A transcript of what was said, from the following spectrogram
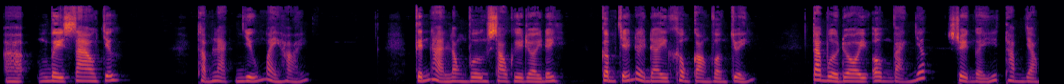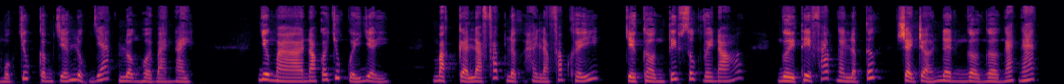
À, vì sao chứ? Thẩm lạc nhíu mày hỏi. Kính Hạ Long Vương sau khi rời đi, cơm chế nơi đây không còn vận chuyển. Ta vừa rồi ôm vạn nhất suy nghĩ thăm dò một chút cơm chế lục giác luân hồi bàn này. Nhưng mà nó có chút quỷ dị. Mặc kệ là pháp lực hay là pháp khí, chỉ cần tiếp xúc với nó, người thi pháp ngay lập tức sẽ trở nên ngờ ngờ ngát ngát.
